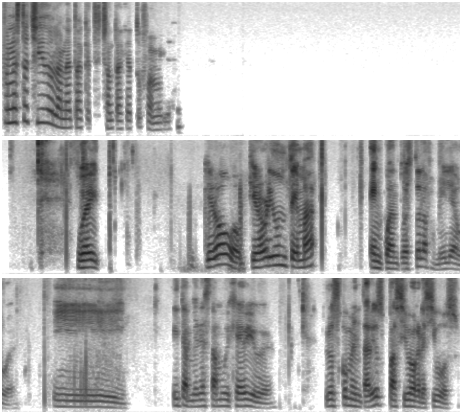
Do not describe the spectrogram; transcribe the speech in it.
Pues no está chido, la neta, que te chantaje a tu familia. Güey, quiero, quiero abrir un tema en cuanto a esto de la familia, güey. Y y también está muy heavy, güey. Los comentarios pasivo-agresivos.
